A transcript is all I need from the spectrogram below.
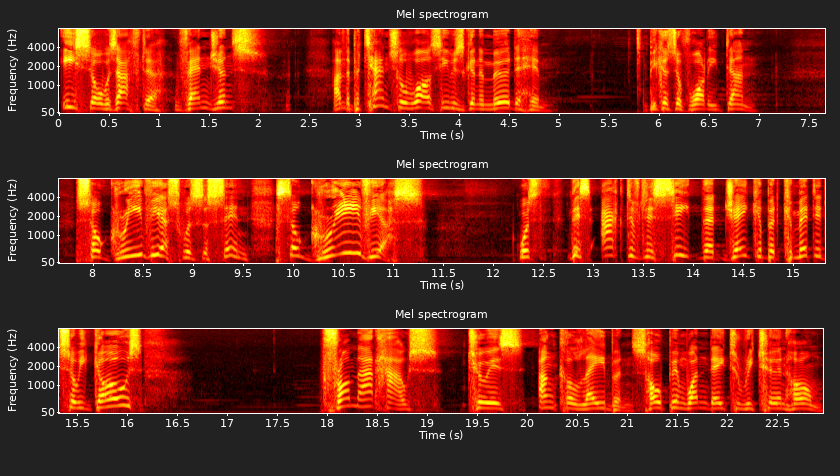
Esau was after vengeance, and the potential was he was going to murder him because of what he'd done. So grievous was the sin, so grievous was this act of deceit that Jacob had committed. So he goes from that house to his uncle Laban's, hoping one day to return home.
